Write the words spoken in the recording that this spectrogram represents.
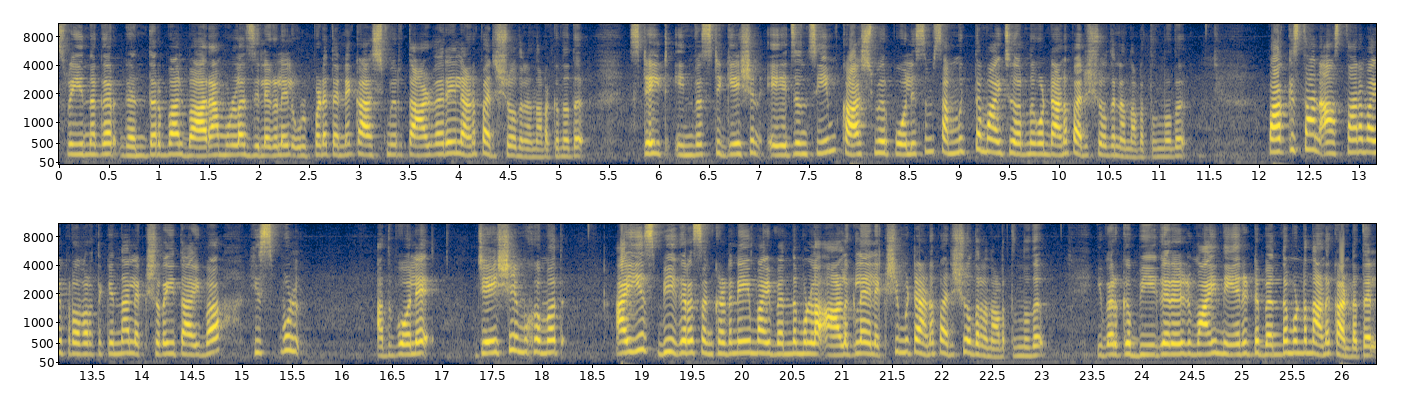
ശ്രീനഗർ ഗന്ദർബാൽ ബാരാമുള്ള ജില്ലകളിൽ ഉൾപ്പെടെ തന്നെ കാശ്മീർ താഴ്വരയിലാണ് പരിശോധന നടക്കുന്നത്. സ്റ്റേറ്റ് ഇൻവെസ്റ്റിഗേഷൻ ഏജൻസിയും കാശ്മീർ പോലീസും സംയുക്തമായി ചേർന്നുകൊണ്ടാണ് പരിശോധന നടത്തുന്നത്. പാകിസ്ഥാൻ ആസ്ഥാനമായി പ്രവർത്തിക്കുന്ന ലക്ഷറി തായിബ ഹിസ്ബുൾ അതുപോലെ ജെയ്ഷെ മുഹമ്മദ് ഐ എസ് ഭീകര സംഘടനയുമായി ബന്ധമുള്ള ആളുകളെ ലക്ഷ്യമിട്ടാണ് പരിശോധന നടത്തുന്നത്. ഇവർക്ക് ഭീകരരുമായി നേരിട്ട് ബന്ധമുണ്ടെന്നാണ് കണ്ടെത്തൽ.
